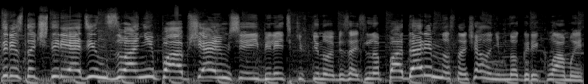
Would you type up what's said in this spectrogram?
34 104 1. Звони, пообщаемся и билетики в кино обязательно подарим, но сначала немного рекламы.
